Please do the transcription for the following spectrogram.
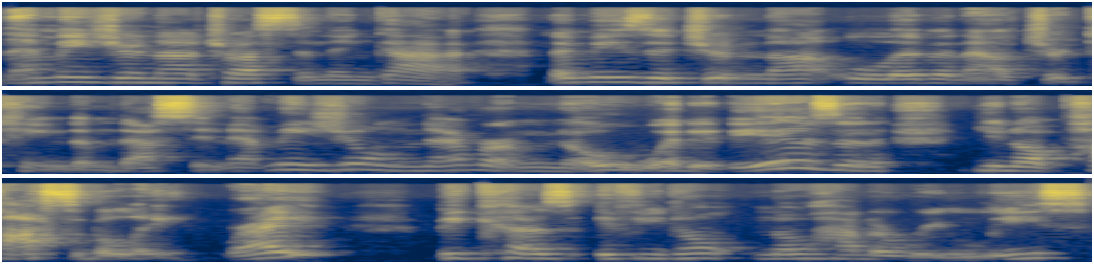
That means you're not trusting in God. That means that you're not living out your kingdom destiny. That means you'll never know what it is, and you know, possibly, right? Because if you don't know how to release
